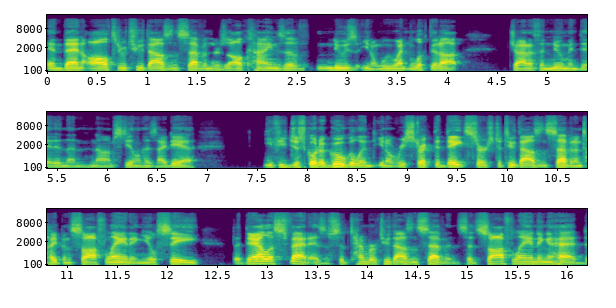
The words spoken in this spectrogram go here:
And then all through 2007, there's all kinds of news. You know, we went and looked it up. Jonathan Newman did, and then now I'm stealing his idea. If you just go to Google and you know restrict the date search to 2007 and type in soft landing, you'll see the Dallas Fed as of September of 2007 said soft landing ahead.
